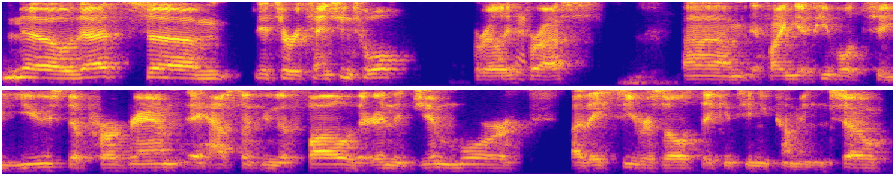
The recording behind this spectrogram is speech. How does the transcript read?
No, that's um, it's a retention tool, really, okay. for us. Um, if I can get people to use the program, they have something to follow. They're in the gym more. Uh, they see results. They continue coming. So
